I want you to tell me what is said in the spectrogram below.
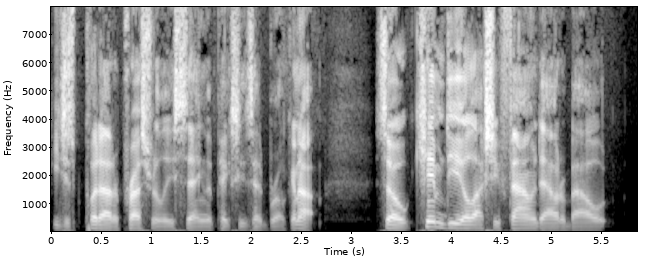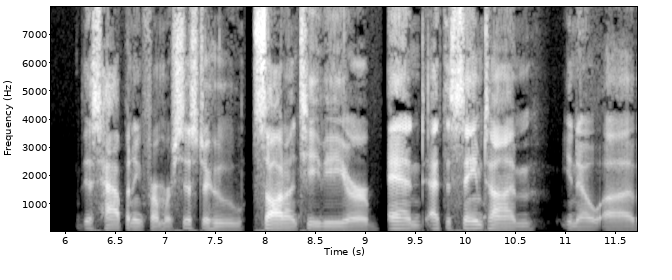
He just put out a press release saying the Pixies had broken up. So Kim Deal actually found out about this happening from her sister who saw it on TV or and at the same time, you know, uh,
